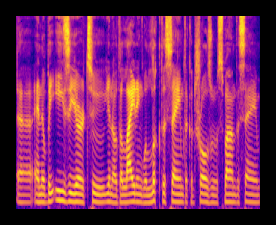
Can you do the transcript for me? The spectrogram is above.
Uh, and it'll be easier to you know the lighting will look the same the controls will respond the same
